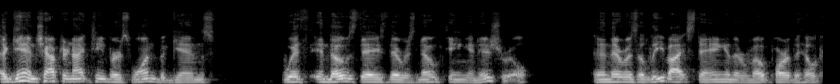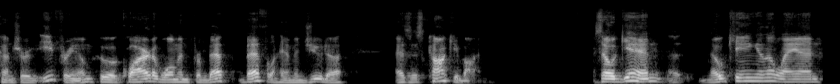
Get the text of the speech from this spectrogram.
again, chapter 19, verse 1 begins with In those days there was no king in Israel, and there was a Levite staying in the remote part of the hill country of Ephraim who acquired a woman from Beth- Bethlehem in Judah as his concubine. So, again, uh, no king in the land.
